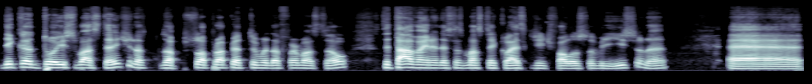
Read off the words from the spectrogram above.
decantou isso bastante na, na sua própria turma da formação. Você estava ainda nessas masterclass que a gente falou sobre isso, né? É...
